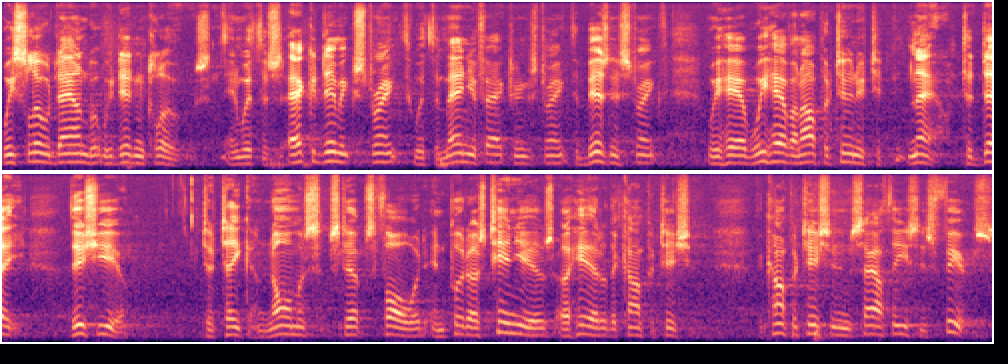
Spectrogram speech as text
We slowed down, but we didn't close. And with this academic strength, with the manufacturing strength, the business strength we have, we have an opportunity now, today, this year, to take enormous steps forward and put us 10 years ahead of the competition. The competition in the Southeast is fierce.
